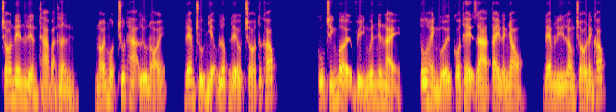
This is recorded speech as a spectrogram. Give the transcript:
cho nên liền thả bản thân, nói một chút hạ lưu nói, đem chủ nhiệm lớp đều cho tức khóc. Cũng chính bởi vì nguyên nhân này, tô hành mới có thể ra tay đánh nhau, đem lý long cho đánh khóc.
